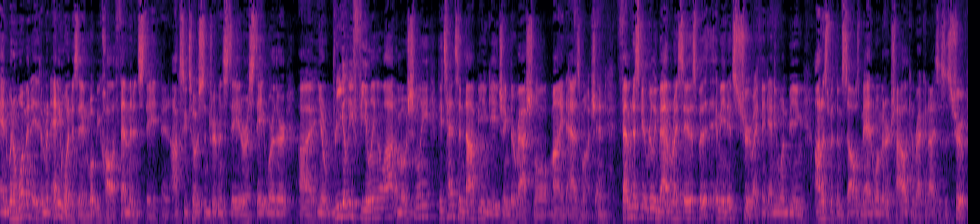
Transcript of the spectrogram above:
And when a woman, when anyone is in what we call a feminine state, an oxytocin-driven state, or a state where they're, uh, you know, really feeling a lot emotionally, they tend to not be engaging their rational mind as much. And feminists get really mad when I say this, but I mean it's true. I think anyone being honest with themselves, man, woman, or child, can recognize this is true.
